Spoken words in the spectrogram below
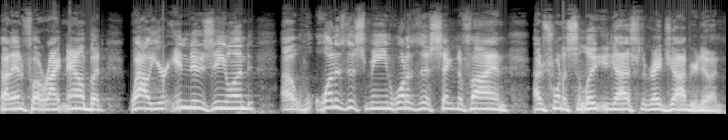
conspiracyfact.info right now. But wow, you're in New Zealand. Uh, what does this mean? What does this signify? And I just want to salute you guys for the great job you're doing.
